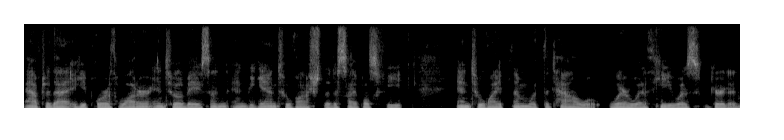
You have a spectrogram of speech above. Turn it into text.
After that, he poureth water into a basin and began to wash the disciples' feet and to wipe them with the towel wherewith he was girded.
